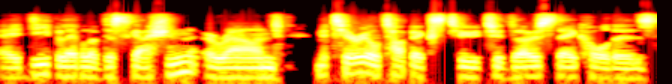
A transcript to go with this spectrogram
a deep level of discussion around material topics to to those stakeholders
